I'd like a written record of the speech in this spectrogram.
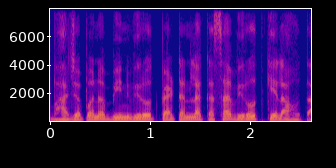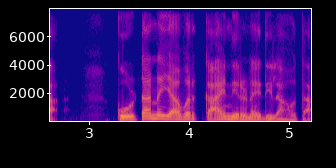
भाजपनं बिनविरोध पॅटर्नला कसा विरोध केला होता? कोर्टानं यावर काय निर्णय दिला होता?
